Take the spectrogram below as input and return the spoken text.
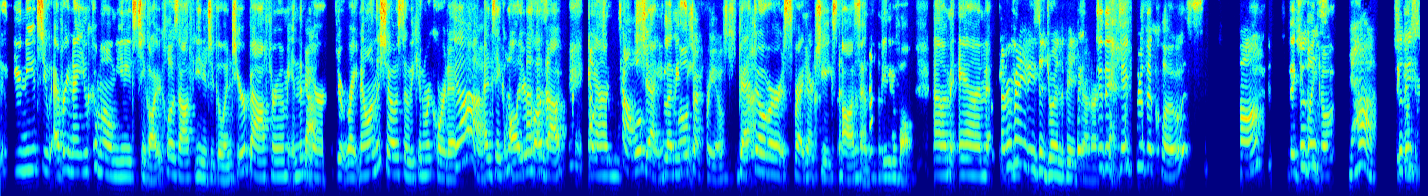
is you need to every night you come home, you need to take all your clothes off. You need to go into your bathroom in the Yeah. mirror, do it right now on the show so we can record it. yeah. And take all your clothes off and Tom, we'll check. see. Let me we'll see. check for you. bend Yeah. over, spread Yeah. your cheeks. Awesome. Beautiful. Um, and Everybody needs to join the Wait, Patreon. right do they dig through the clothes? Huh? They So like they- go. Yeah. They So they through-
